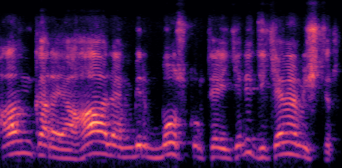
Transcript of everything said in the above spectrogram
Ankara'ya halen bir bozkurt heykeli dikememiştir.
